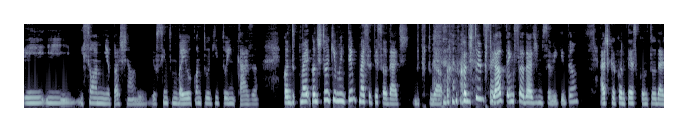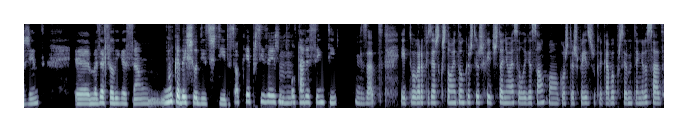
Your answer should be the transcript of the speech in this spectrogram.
e, e, são a minha paixão. Eu, eu sinto-me bem, eu quando estou aqui estou em casa. Quando, quando estou aqui muito tempo começo a ter saudades de Portugal. quando estou em Portugal tenho saudades de Moçambique. Então acho que acontece com toda a gente. Eh, mas essa ligação nunca deixou de existir, só que é preciso é a gente uhum. voltar a sentir. Exato. E tu agora fizeste questão então que os teus filhos tenham essa ligação com, com os três países, o que acaba por ser muito engraçado.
